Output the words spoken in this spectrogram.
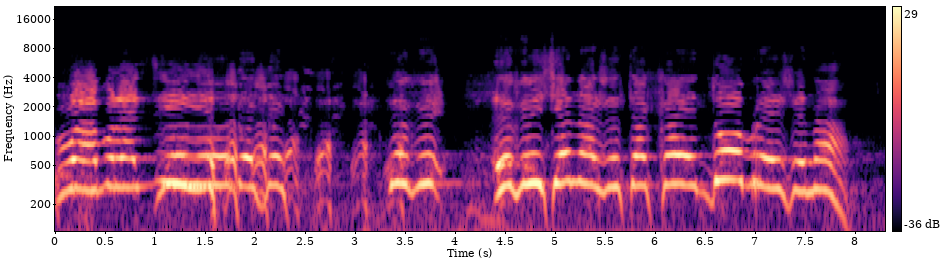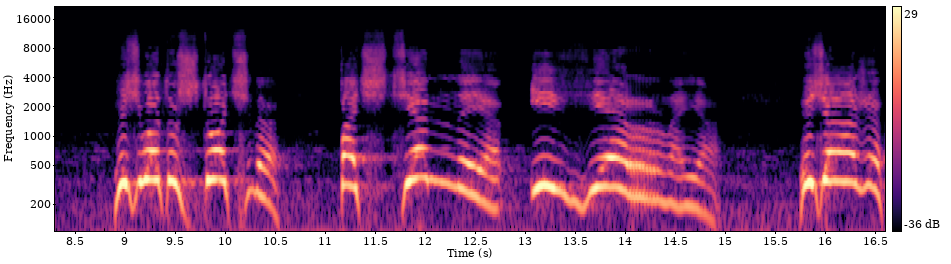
Вообрази. Ну, так, так, так, так ведь она же такая добрая жена. Ведь вот уж точно почтенная и верная. Ведь она же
